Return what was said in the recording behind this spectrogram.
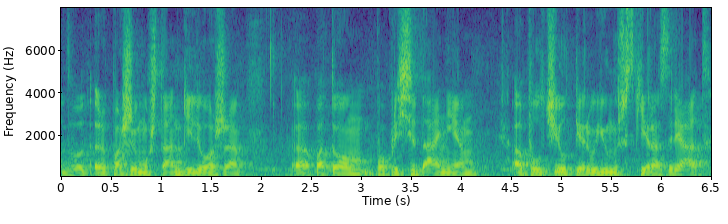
вот, по жиму штанги лежа, потом по приседаниям. Получил первый юношеский разряд.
